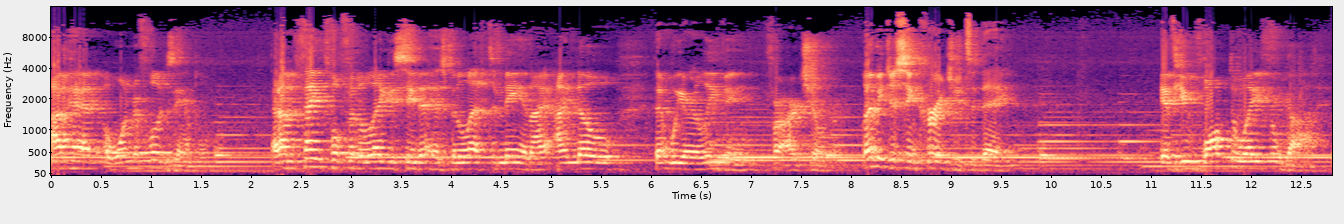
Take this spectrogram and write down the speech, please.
I've had a wonderful example. And I'm thankful for the legacy that has been left to me, and I, I know that we are leaving for our children. Let me just encourage you today. If you've walked away from God,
